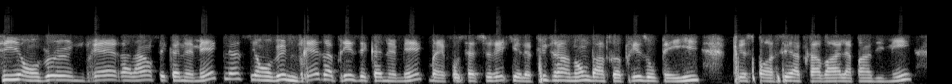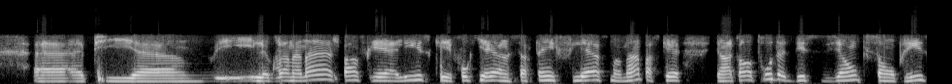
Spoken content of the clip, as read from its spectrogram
si on veut une vraie relance économique, là, si on veut une vraie reprise économique, ben il faut s'assurer que le plus grand nombre d'entreprises au pays puissent passer à travers la pandémie. Euh, puis euh, le gouvernement, je pense, réalise qu'il faut qu'il y ait un certain filet à ce moment parce qu'il y a encore trop de décisions qui sont prises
